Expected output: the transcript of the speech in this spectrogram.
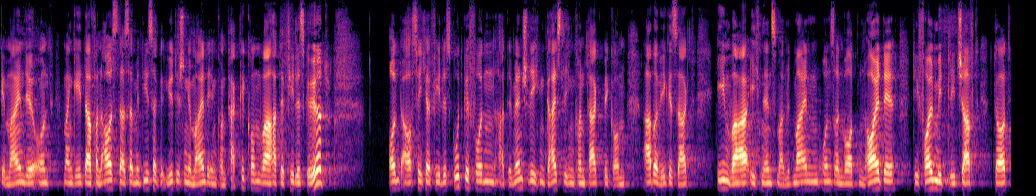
Gemeinde und man geht davon aus, dass er mit dieser jüdischen Gemeinde in Kontakt gekommen war, hatte vieles gehört und auch sicher vieles gut gefunden, hatte menschlichen, geistlichen Kontakt bekommen. Aber wie gesagt, ihm war, ich nenne es mal mit meinen, unseren Worten heute, die Vollmitgliedschaft dort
